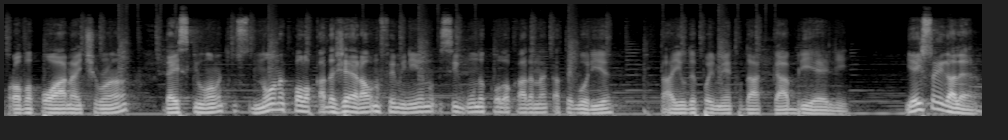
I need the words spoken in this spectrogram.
Prova Poá Night Run, 10 km, nona colocada geral no feminino e segunda colocada na categoria Tá aí o depoimento da Gabriele. E é isso aí, galera.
